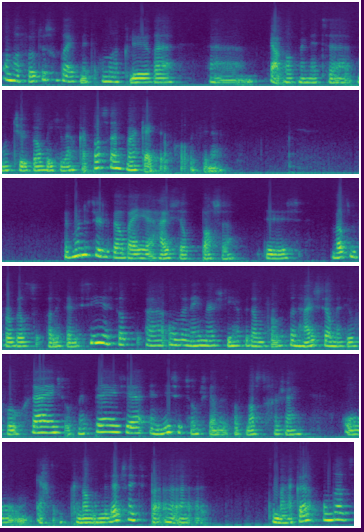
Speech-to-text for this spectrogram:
andere foto's gebruikt met andere kleuren. Ehm, ja, wat maar net uh, moet natuurlijk wel een beetje bij elkaar passen, maar kijk daar ook gewoon even naar. Het moet natuurlijk wel bij je huisstijl passen. Dus wat bijvoorbeeld, wat ik wel zie, is dat uh, ondernemers die hebben dan bijvoorbeeld een huisstijl met heel veel grijs of met beige. En is het soms het wat lastiger zijn om echt een knallende website te, uh, te maken. Omdat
